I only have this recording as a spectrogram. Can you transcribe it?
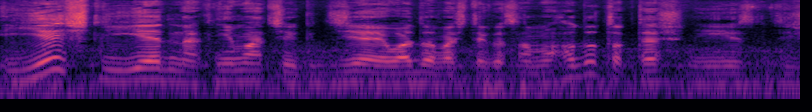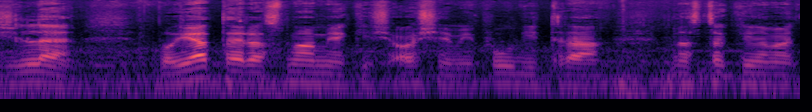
Jeśli jednak nie macie gdzie ładować tego samochodu, to też nie jest źle, bo ja teraz mam jakieś 8,5 litra na 100 km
